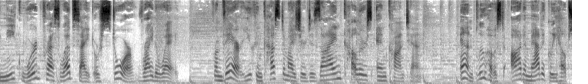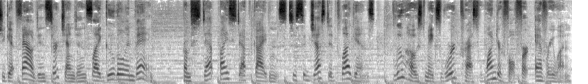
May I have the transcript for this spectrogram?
unique WordPress website or store right away. From there, you can customize your design, colors, and content. And Bluehost automatically helps you get found in search engines like Google and Bing. From step-by-step guidance to suggested plugins, Bluehost makes WordPress wonderful for everyone.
